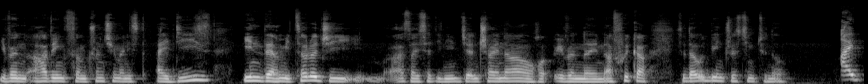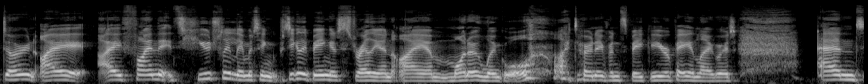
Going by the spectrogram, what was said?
even having some transhumanist ideas in their mythology, as I said, in India and China or even in Africa. So that would be interesting to know. I don't. I I find that it's hugely limiting, particularly being Australian. I am monolingual. I don't even speak a European language and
